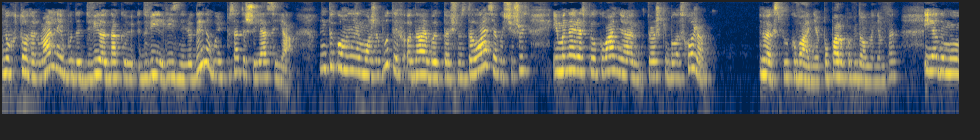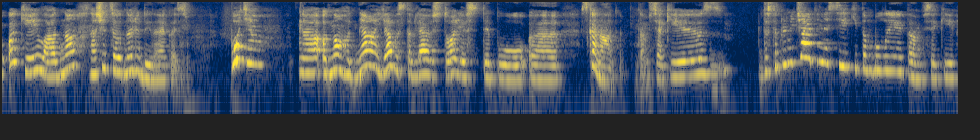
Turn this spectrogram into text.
ну хто нормальний буде дві однакові, дві різні людини будуть писати, що я це я. Ну такого не може бути. Одна би точно здалася, якось чи щось. І манера спілкування трошки була схожа. Ну, як спілкування, по пару повідомленням, так? І я думаю, окей, ладно, значить, це одна людина якась. Потім е, одного дня я виставляю сторіс, типу, е, з Канади. Там всякі достопримічательності, які там були, там всякі,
